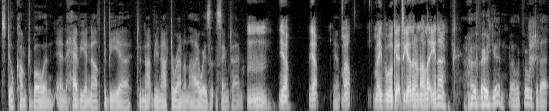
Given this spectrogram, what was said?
still comfortable and, and heavy enough to be uh to not be knocked around on the highways at the same time. Mm, yeah, yeah, yeah. Well, maybe we'll get together and I'll let you know. Very good. I look forward to that.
